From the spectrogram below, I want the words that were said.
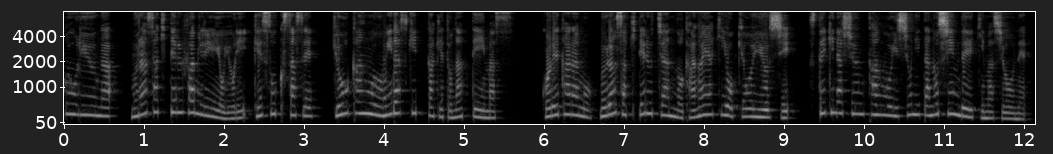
交流が、紫テルファミリーをより結束させ、共感を生み出すきっかけとなっています。これからも紫テルちゃんの輝きを共有し、素敵な瞬間を一緒に楽しんでいきましょうね。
